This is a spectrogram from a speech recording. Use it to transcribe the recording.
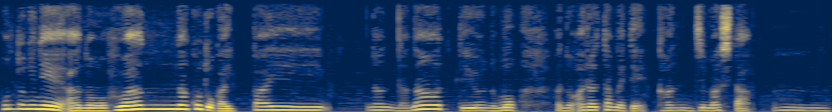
本当にね、あの、不安なことがいっぱいなんだなっていうのも、あの、改めて感じました。うん。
